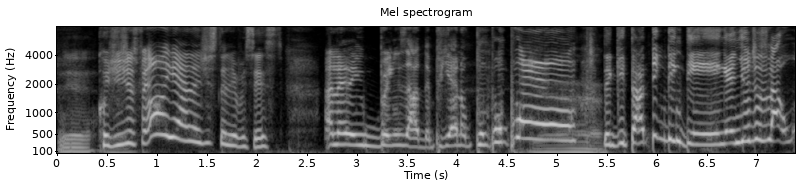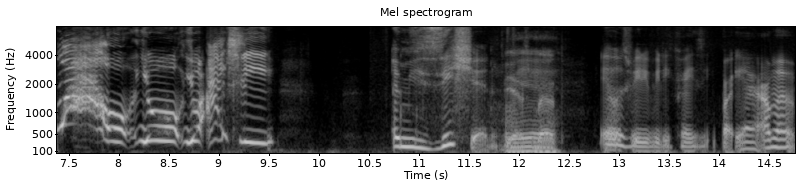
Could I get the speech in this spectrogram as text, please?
Yeah. Cause you just think, oh yeah, they're just a lyricist, and then he brings out the piano, boom, boom, boom, the guitar, ding, ding, ding, and you're just like, wow, you're you're actually a musician. Yeah, it's Yeah. It was really, really crazy. But yeah, I'm a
